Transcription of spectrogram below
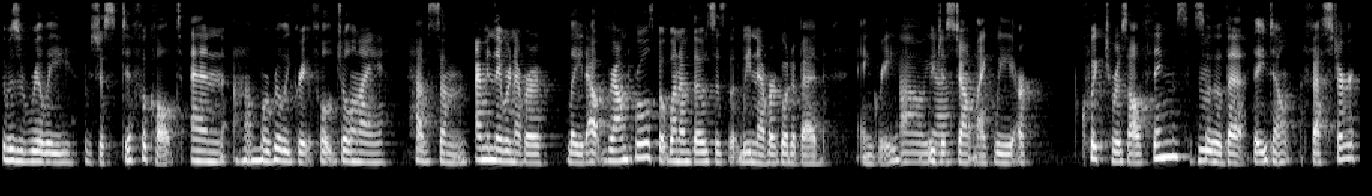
it was really it was just difficult and um, we're really grateful joel and i have some i mean they were never laid out ground rules but one of those is that we never go to bed angry Oh, we yeah. Hmm. just don't like we are quick to resolve things so that they don't fester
